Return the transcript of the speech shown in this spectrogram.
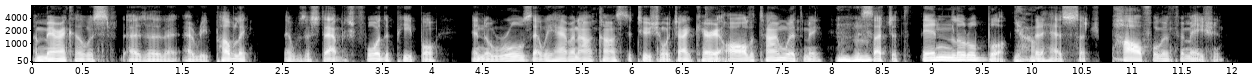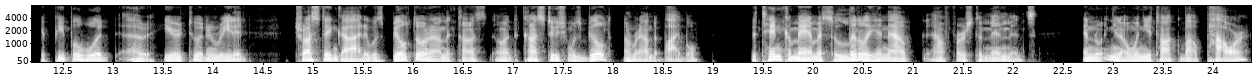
America was as a, a republic that was established for the people, and the rules that we have in our Constitution, which I carry all the time with me, Mhm. is such a thin little book, Yeah. but it has such powerful information. If people would uh, adhere to it and read it, trust in God. It was built around the, Const- uh, the Constitution was built around the Bible. The Ten Commandments are literally in our, our First Amendments. And you know, when you talk about power,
